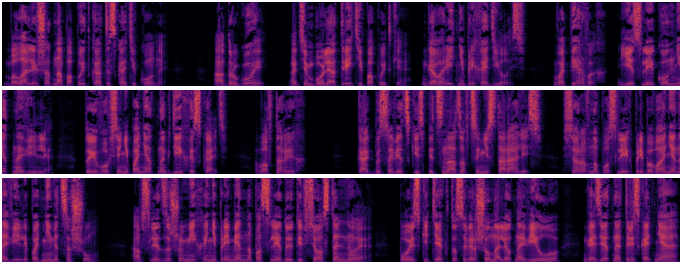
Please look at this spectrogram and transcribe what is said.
была лишь одна попытка отыскать иконы, а другой, а тем более о третьей попытке, говорить не приходилось. Во-первых, если икон нет на вилле, то и вовсе непонятно, где их искать. Во-вторых, как бы советские спецназовцы ни старались, все равно после их пребывания на вилле поднимется шум, а вслед за шумихой непременно последует и все остальное. Поиски тех, кто совершил налет на виллу, газетная трескотня,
